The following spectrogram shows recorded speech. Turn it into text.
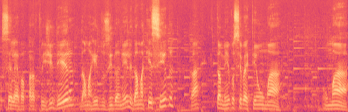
você leva para a frigideira, dá uma reduzida nele, dá uma aquecida, tá? Também você vai ter uma, uma,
